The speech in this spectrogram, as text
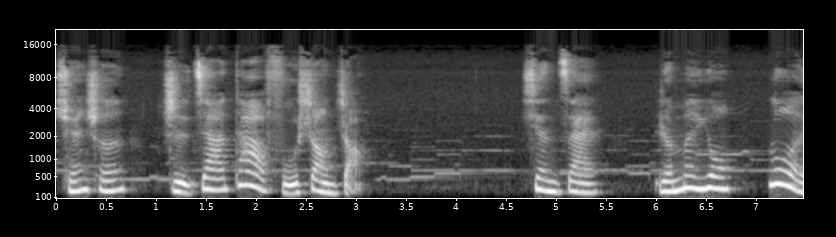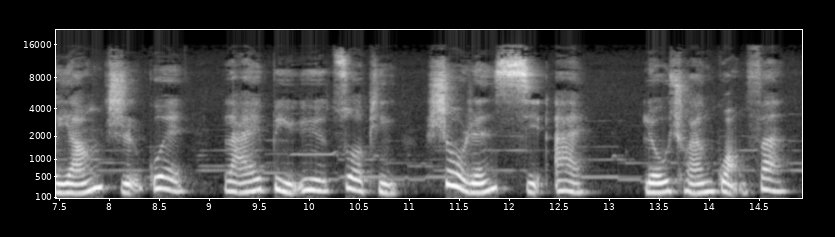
全城纸价大幅上涨。现在，人们用“洛阳纸贵”。来比喻作品受人喜爱、流传广泛。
